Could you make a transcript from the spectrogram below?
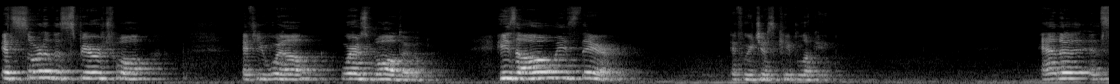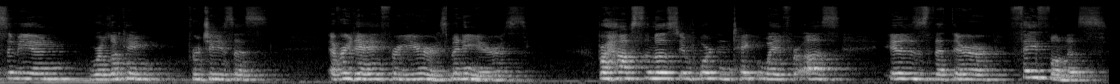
It's sort of a spiritual, if you will, where's Waldo? He's always there if we just keep looking. Anna and Simeon were looking for Jesus every day for years, many years. Perhaps the most important takeaway for us is that their faithfulness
